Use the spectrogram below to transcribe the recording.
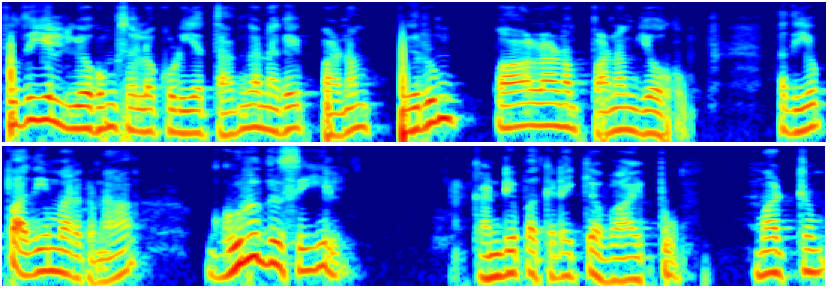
புதியல் யோகம் சொல்லக்கூடிய தங்க நகை பணம் பெரும்பாலான பணம் யோகம். அது எப்போ அதிகமாக இருக்குன்னா குரு திசையில் கண்டிப்பாக கிடைக்க வாய்ப்பும் மற்றும்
